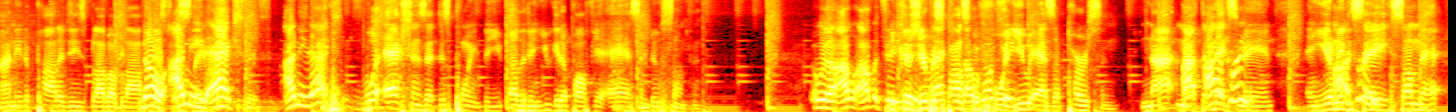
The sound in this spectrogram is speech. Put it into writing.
I need apologies. Blah blah blah. no for- for i need slavery. actions i need actions What actions at this point do you, other than you get up off your ass and do something? well i, I would tell Because you because you're this, actions I responsible for see- you as a person, not not the I next agree. man. And you don't I need to say agree. something that.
